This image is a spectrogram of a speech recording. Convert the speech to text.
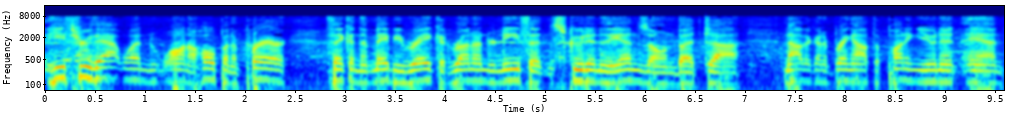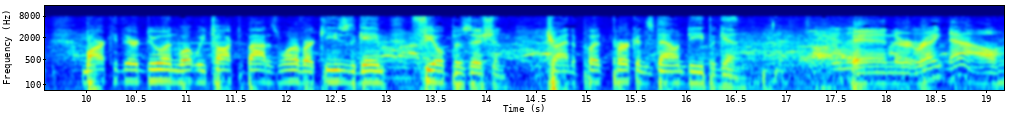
he threw that one on a hope and a prayer, thinking that maybe Ray could run underneath it and scoot into the end zone. But uh, now they're going to bring out the punting unit, and Mark, they're doing what we talked about as one of our keys to the game: field position, trying to put Perkins down deep again. And right now,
